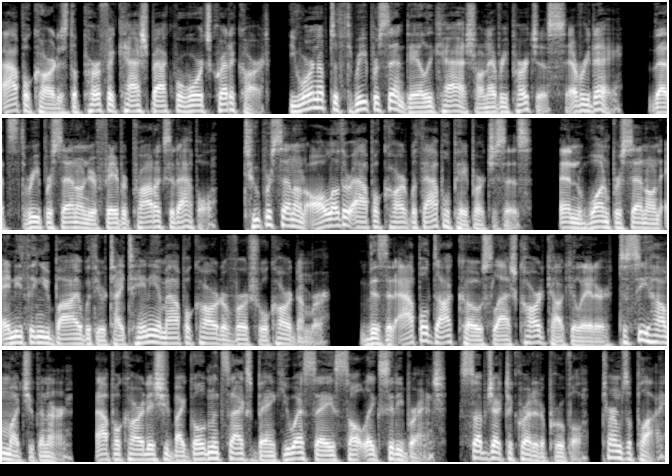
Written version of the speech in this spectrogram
Apple Card is the perfect cashback rewards credit card. You earn up to 3% daily cash on every purchase every day. That's 3% on your favorite products at Apple, 2% on all other Apple Card with Apple Pay purchases, and 1% on anything you buy with your titanium Apple Card or virtual card number. Visit apple.co slash card calculator to see how much you can earn. Apple Card issued by Goldman Sachs Bank USA, Salt Lake City branch, subject to credit approval. Terms apply.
